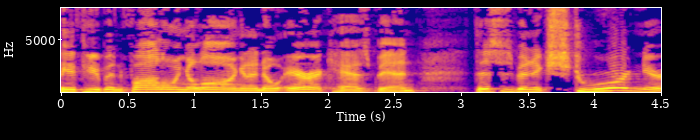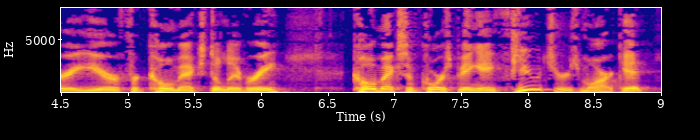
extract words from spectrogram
If you've been following along, and I know Eric has been, this has been an extraordinary year for COMEX delivery. COMEX, of course, being a futures market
